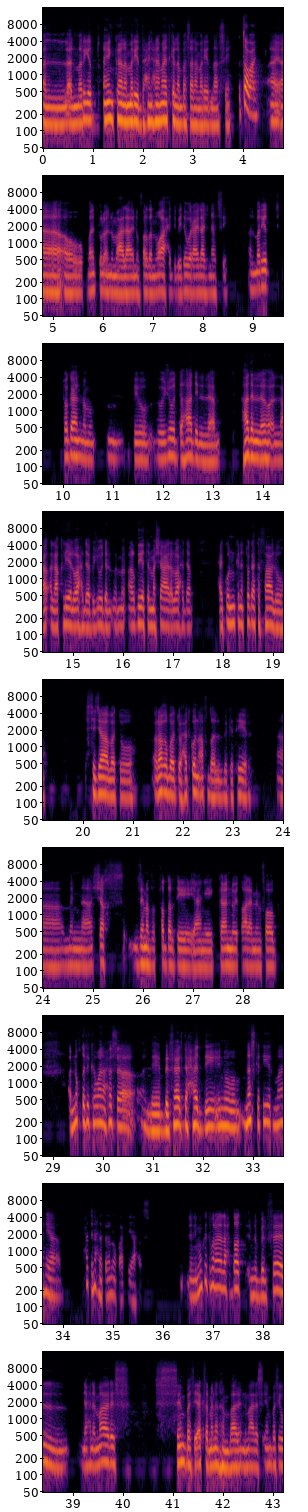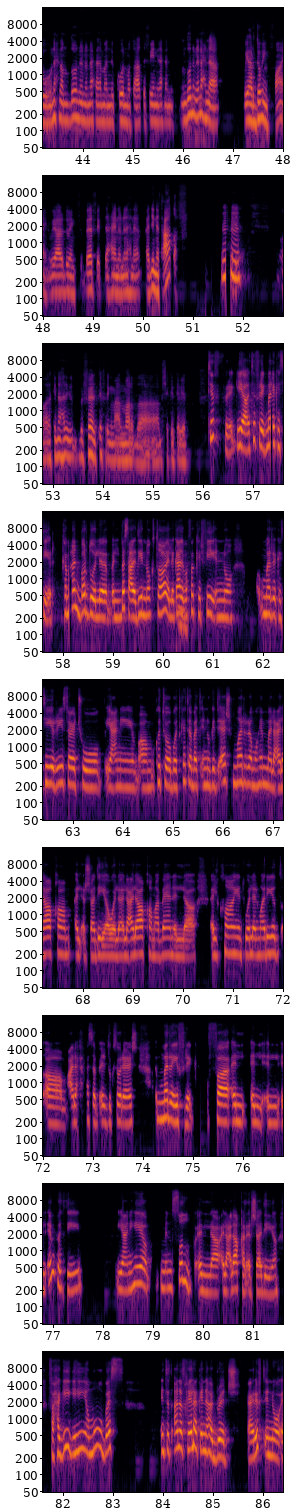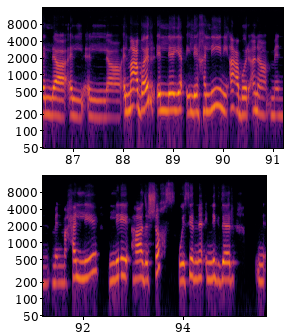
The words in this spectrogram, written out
المريض ايا كان المريض الحين إحنا ما نتكلم بس على مريض نفسي. طبعا. أو ما نتكلم إنه على إنه فرضا واحد بيدور على علاج نفسي. المريض أتوقع إنه بوجود هذه هذا العقلية الواحدة بوجود أرضية المشاعر الواحدة حيكون ممكن أتوقع تفاعله استجابته رغبته حتكون أفضل بكثير. آه، من شخص زي ما تفضلتي يعني كأنه يطالع من فوق. النقطة اللي كمان أحسها اللي بالفعل تحدي إنه ناس كثير ما هي حتى نحن ترى نوقع فيها أحس يعني ممكن تمر على لحظات إنه بالفعل نحن نمارس سيمباثي أكثر من اننا نمارس امباثي ونحن نظن إنه نحن لما نكون متعاطفين نحن نظن إنه نحن we are doing fine we are doing perfect دحين إنه نحن قاعدين نتعاطف. ولكن هذه بالفعل تفرق مع المرضى بشكل كبير. تفرق يا تفرق مرة كثير. كمان برضو اللي بس على دي النقطة اللي قاعدة بفكر فيه إنه مرة كثير research ويعني كتب واتكتبت إنه قد إيش مرة مهمة العلاقة الإرشادية ولا العلاقة ما بين ال client ولا المريض على حسب الدكتور إيش مرة يفرق. فالامباثي يعني هي من صلب العلاقة الإرشادية. فحقيقي هي مو بس انت أنا اتخيلها كأنها بريدج عرفت انه المعبر اللي اللي يخليني أعبر أنا من من محلي لهذا الشخص ويصير نقدر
